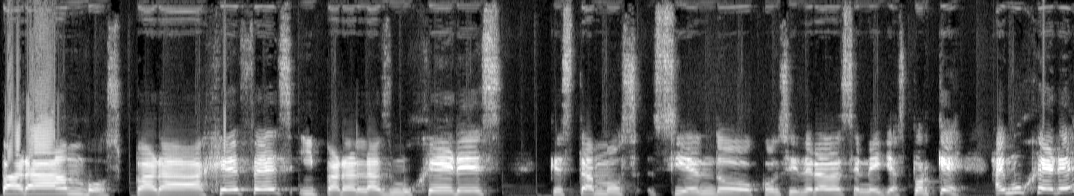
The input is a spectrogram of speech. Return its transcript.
para ambos, para jefes y para las mujeres que estamos siendo consideradas en ellas. ¿Por qué? Hay mujeres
